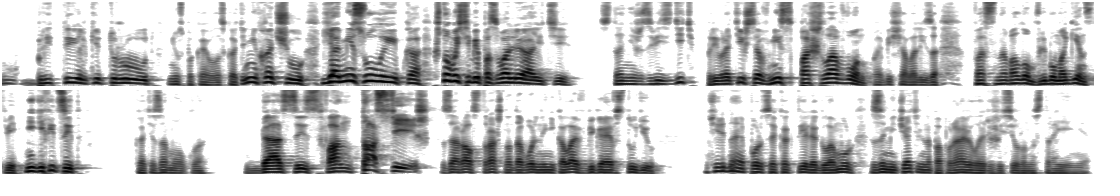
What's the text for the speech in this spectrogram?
«Бретельки труд», — не успокаивалась Катя. «Не хочу. Я мисс Улыбка. Что вы себе позволяете?» «Станешь звездить, превратишься в мисс Пошла вон», — пообещала Лиза. «Вас навалом в любом агентстве, не дефицит». Катя замолкла. «Das ist fantastisch!» — заорал страшно довольный Николай, вбегая в студию. Очередная порция коктейля «Гламур» замечательно поправила режиссеру настроение.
